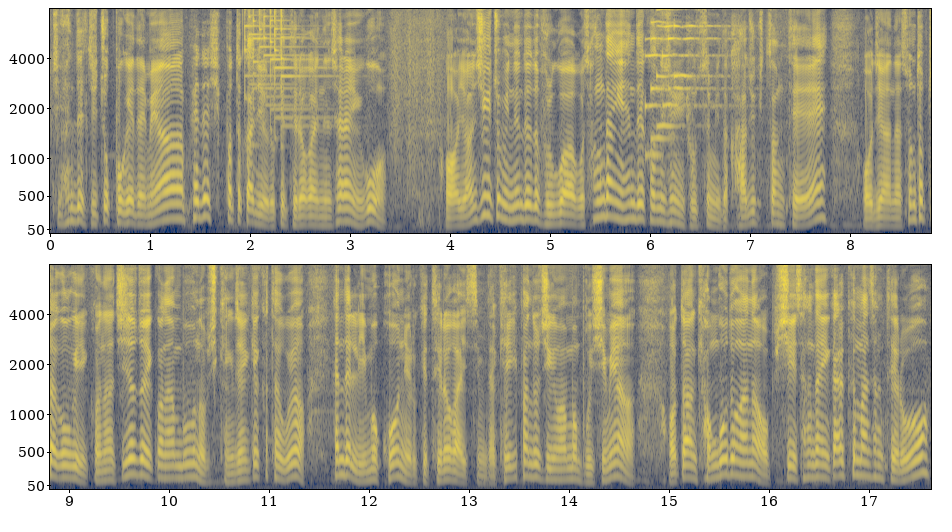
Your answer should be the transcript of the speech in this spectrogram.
뒤- 핸들 뒤쪽 보게 되면 패드 시퍼트까지 이렇게 들어가 있는 차량이고 어, 연식이 좀 있는데도 불구하고 상당히 핸들 컨디션이 좋습니다. 가죽 상태에 어디 하나 손톱 자국이 있거나 찢어져 있거나 한 부분 없이 굉장히 깨끗하고요. 핸들 리모컨 이렇게 들어가 있습니다. 계기판도 지금 한번 보시면 어떠한 경고등 하나 없이 상당히 깔끔한 상태로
